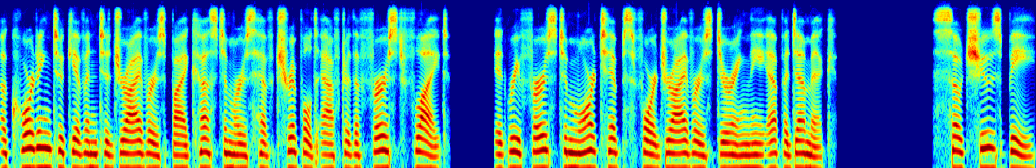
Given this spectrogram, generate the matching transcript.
According to given to drivers by customers have tripled after the first flight, it refers to more tips for drivers during the epidemic. So choose B.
